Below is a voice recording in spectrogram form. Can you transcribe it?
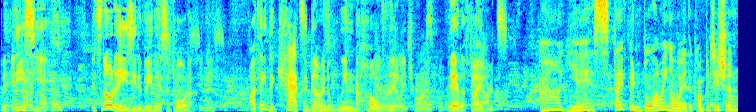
but this year, it's not easy to be their supporter. I think the Cats are going to win the whole thing. They're the favourites. Oh, yes, they've been blowing away the competition.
